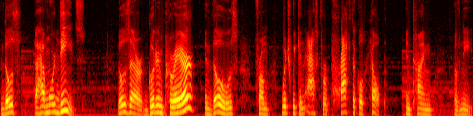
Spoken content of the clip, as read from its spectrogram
and those that have more deeds. Those that are good in prayer and those from which we can ask for practical help in time of need.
